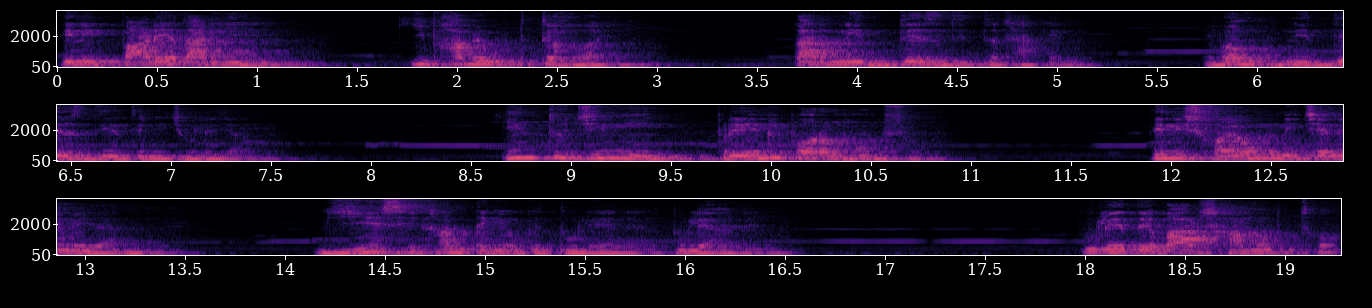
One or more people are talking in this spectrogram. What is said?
তিনি পাড়ে দাঁড়িয়ে কীভাবে উঠতে হয়, তার নির্দেশ দিতে থাকেন এবং নির্দেশ দিয়ে তিনি চলে যান। কিন্তু যিনি প্রেমী পরমহংস, তিনি স্বয়ং নিচে নেমে যান, গিয়ে সেখান থেকে ওকে তুলে এনে তুলে আনেন। তুলে দেবার সামর্থ্য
